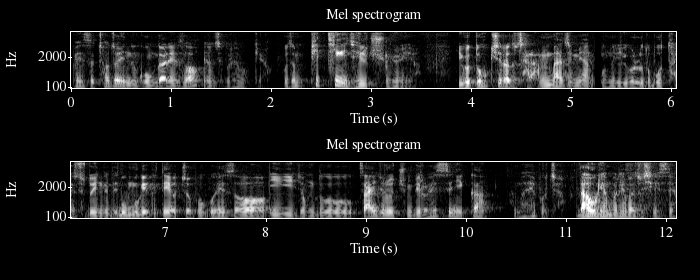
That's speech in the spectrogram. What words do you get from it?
펜스 쳐져 있는 공간에서 연습을 해볼게요. 우선 피팅이 제일 중요해요. 이것도 혹시라도 잘 안 맞으면 오늘 이걸로도 못할 수도 있는데 몸무게 그때 여쭤보고 해서 이 정도 사이즈로 준비를 했으니까 한번 해보죠. 나오게 한번 해봐 주시겠어요?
